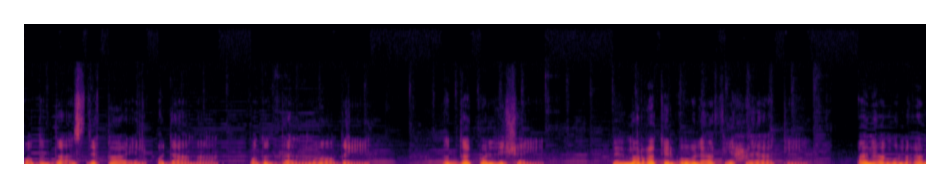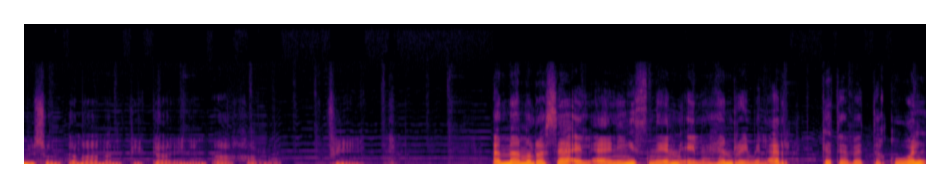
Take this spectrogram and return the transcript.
وضد أصدقائي القدامى وضد الماضي ضد كل شيء. للمرة الأولى في حياتي أنا منغمس تماما في كائن آخر فيك. أما من رسائل اني سنين إلى هنري ميلر كتبت تقول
